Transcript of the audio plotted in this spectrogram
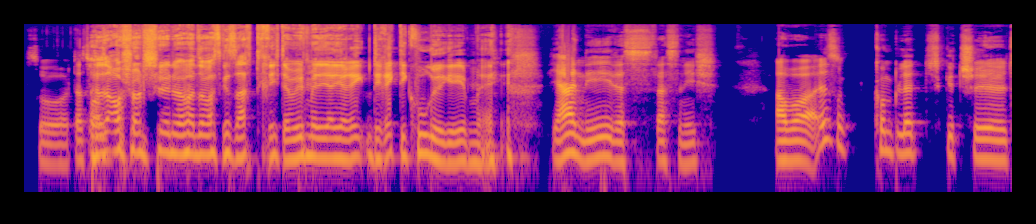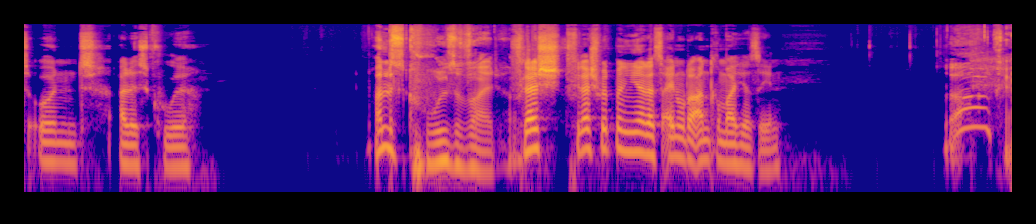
So, das war Das ist auch schon schön, wenn man sowas gesagt kriegt. Da würde ich mir ja direkt, direkt die Kugel geben, ey. Ja, nee, das, das nicht. Aber ist komplett gechillt und alles cool. Alles cool soweit. Ja. Vielleicht, vielleicht wird man ihn ja das ein oder andere Mal hier sehen. Ah, Okay.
